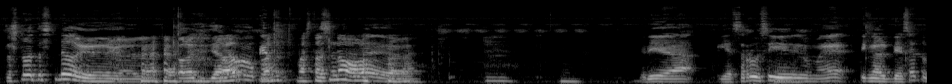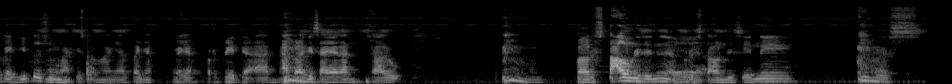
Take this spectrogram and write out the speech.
Tresno Tresno ya. Kalau di Jawa mungkin Mas, Mas Tresno. Iya. Jadi ya ya seru sih makanya tinggal di desa tuh kayak gitu sih masih tengahnya banyak banyak perbedaan apalagi saya kan selalu baru setahun di sini ya baru Iya. setahun di sini terus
